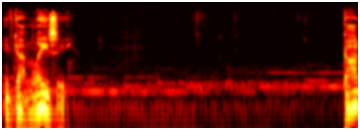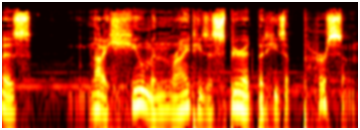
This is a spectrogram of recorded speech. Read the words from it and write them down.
You've gotten lazy. God is not a human, right? He's a spirit, but he's a person.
